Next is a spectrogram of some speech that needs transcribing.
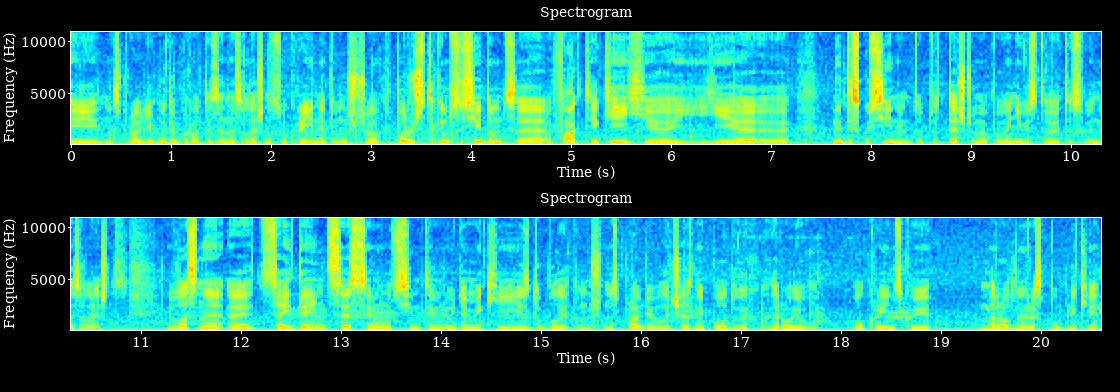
і насправді буде боротися за незалежність України, тому що поруч з таким сусідом це факт, який е, є е, недискусійним, тобто те, що ми повинні відстоювати свою незалежність. І власне е, цей день це символ всім тим людям, які її здобули, тому що насправді величезний подвиг героїв Української Народної Республіки,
